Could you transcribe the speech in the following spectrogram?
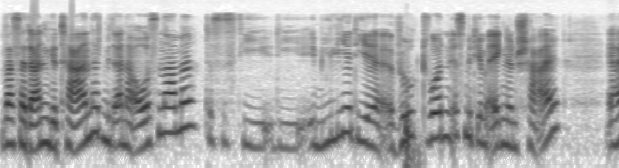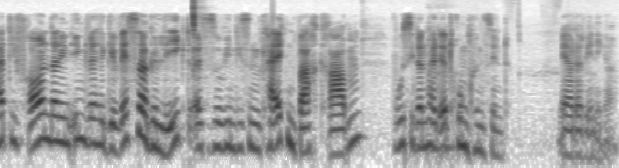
was er dann getan hat, mit einer Ausnahme, das ist die, die Emilie, die erwürgt worden ist mit ihrem eigenen Schal. Er hat die Frauen dann in irgendwelche Gewässer gelegt, also so wie in diesen kalten Bachgraben, wo sie dann halt ertrunken sind. Mehr oder weniger.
